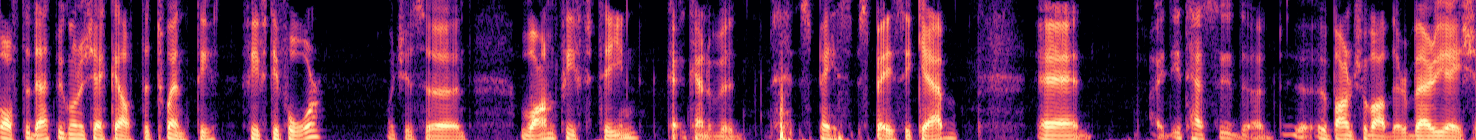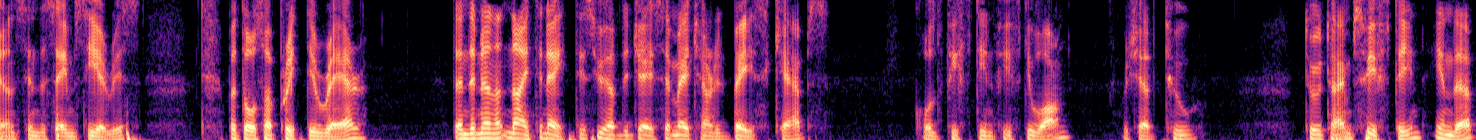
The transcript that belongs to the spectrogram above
after that we're going to check out the 2054, which is a 115 kind of a space spacey cab. And it has a, a bunch of other variations in the same series but those are pretty rare. Then in the 1980s, you have the JCM 800 bass cabs called 1551, which have two, two times 15 in there.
